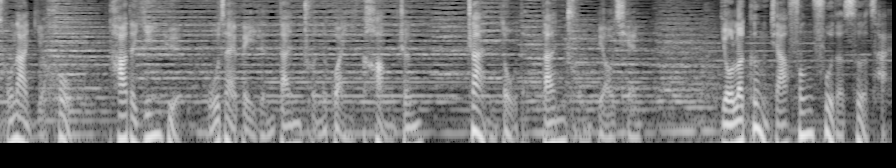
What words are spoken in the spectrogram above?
从那以后，他的音乐不再被人单纯的冠以抗争、战斗的单纯标签，有了更加丰富的色彩。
